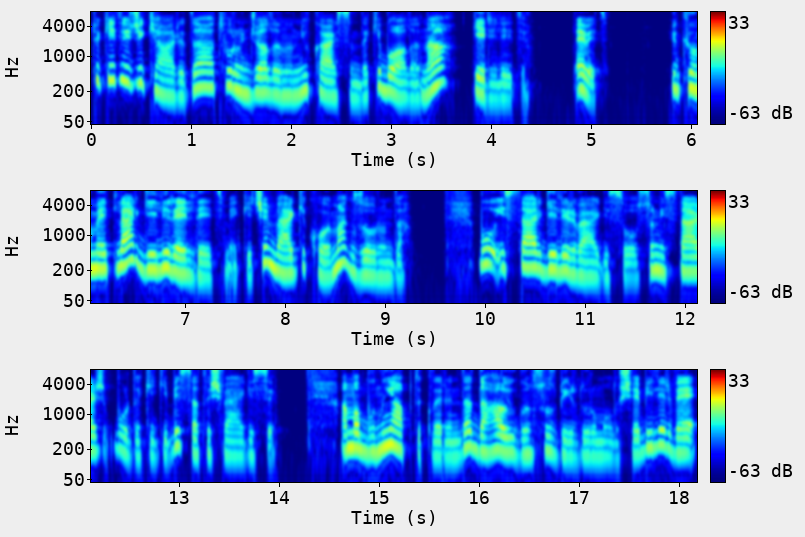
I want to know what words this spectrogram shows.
Tüketici karı da turuncu alanın yukarısındaki bu alana geriledi. Evet, hükümetler gelir elde etmek için vergi koymak zorunda. Bu ister gelir vergisi olsun, ister buradaki gibi satış vergisi. Ama bunu yaptıklarında daha uygunsuz bir durum oluşabilir ve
